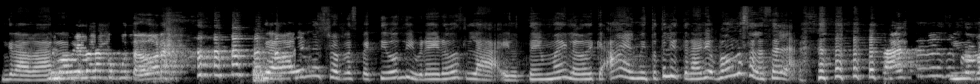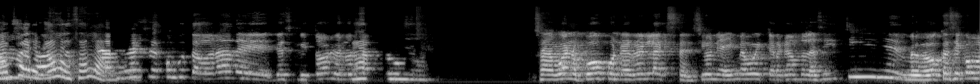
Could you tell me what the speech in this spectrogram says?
grabar. Moviendo la computadora. grabar en nuestros respectivos libreros la, el tema y luego de que, ah, el mitote literario, vámonos a la sala. ¿Sabes y nos vamos a grabar a la sala. La computadora de, de escritorio, no ah, O sea, bueno, puedo ponerle la extensión y ahí me voy cargándola así. Me veo casi como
